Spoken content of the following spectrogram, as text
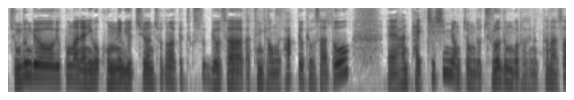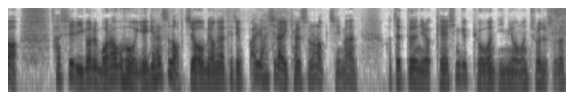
중등교육뿐만 아니고 공립 유치원, 초등학교 특수교사 같은 경우 학교 교사도 예, 한 170명 정도 줄어든 것으로 나타나서 사실 이거를 뭐라고 얘기할 수는 없죠. 명예퇴직 빨리 하시라 이렇게 할 수는 없지만 어쨌든 이렇게 신규 교원 임용은 줄어들수록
